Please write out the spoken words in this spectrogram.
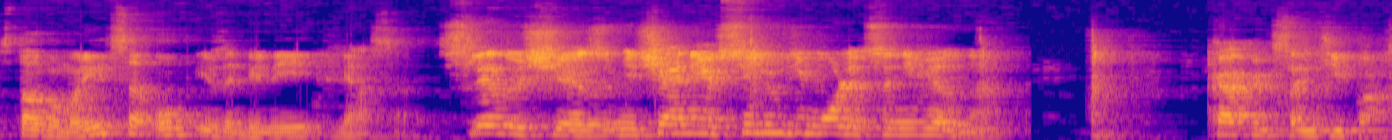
стал бы молиться об изобилии мяса. Следующее замечание. Все люди молятся неверно. Как и Ксантипа.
